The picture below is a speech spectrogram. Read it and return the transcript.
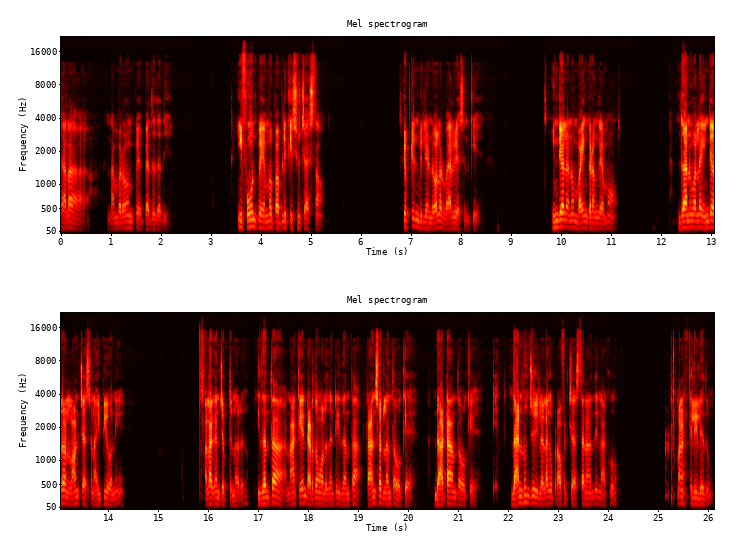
చాలా నెంబర్ వన్ పే పెద్దది అది. ఈ ఫోన్పే ఏమో పబ్లిక్ ఇష్యూ చేస్తాం. ఫిఫ్టీన్ బిలియన్ డాలర్ వాల్యుయేషన్కి. ఇండియాలోనూ భయంకరంగా ఏమో. దానివల్ల ఇండియాలో లాంచ్ చేస్తున్న ఐపీఓని అలాగని చెప్తున్నారు. ఇదంతా నాకేంటి అర్థం అవ్వలేదంటే ఇదంతా ట్రాన్స్ఫర్లు అంతా ఓకే. డాటా అంతా ఓకే. దాని నుంచి వీళ్ళు ఎలాగ ప్రాఫిట్ చేస్తారనేది నాకు మనకు తెలియలేదు.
